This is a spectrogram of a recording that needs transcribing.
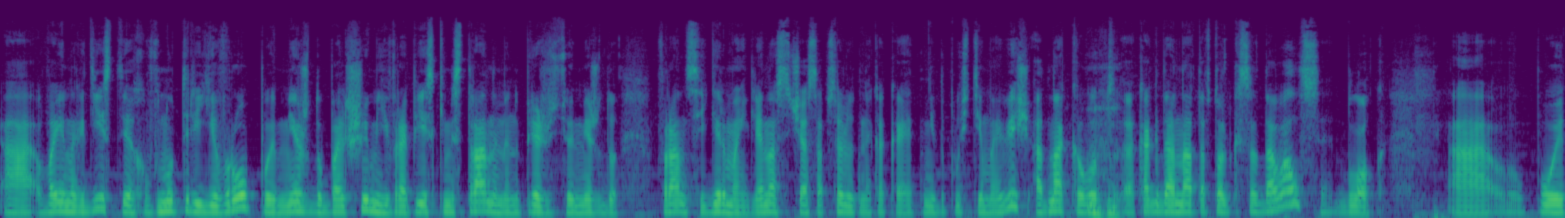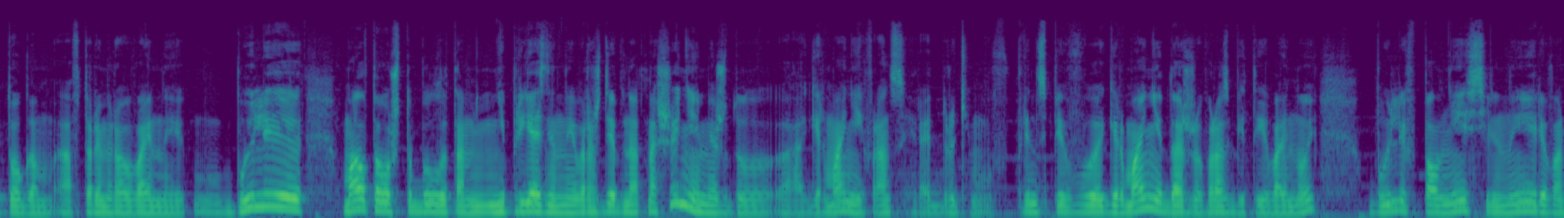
а, военных действиях внутри Европы между большими европейскими странами, ну, прежде всего, между Францией и Германией. Для нас сейчас абсолютно какая-то недопустимая вещь. Однако вот, а, когда НАТО только создавался, блок, а, по итогам а, Второй мировой войны, были, мало того, что было там неприязненные враждебные отношения между а, Германией, Францией и другим. В принципе, в Германии даже в разбитой войной были вполне сильные реваншистские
